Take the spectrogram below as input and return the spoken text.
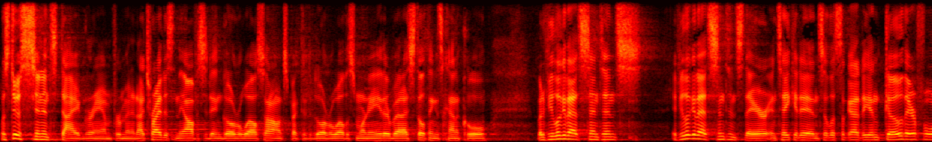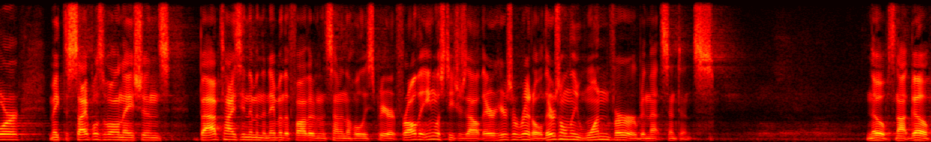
Let's do a sentence diagram for a minute. I tried this in the office, it didn't go over well, so I don't expect it to go over well this morning either, but I still think it's kind of cool. But if you look at that sentence, if you look at that sentence there and take it in, so let's look at it again. Go, therefore, make disciples of all nations, baptizing them in the name of the Father and the Son and the Holy Spirit. For all the English teachers out there, here's a riddle there's only one verb in that sentence. No, it's not go.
